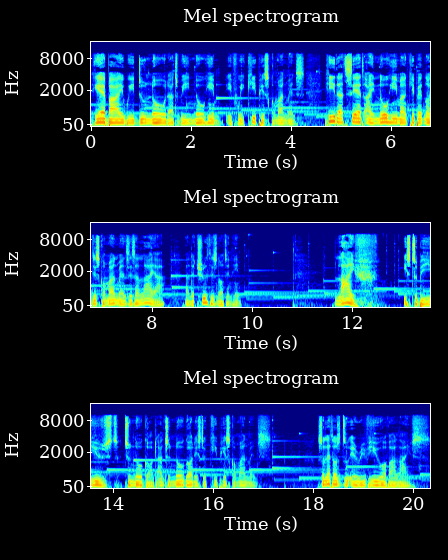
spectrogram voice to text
Hereby we do know that we know him, if we keep his commandments. He that saith, I know him, and keepeth not his commandments, is a liar, and the truth is not in him. Life is to be used to know God, and to know God is to keep his commandments. So let us do a review of our lives.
